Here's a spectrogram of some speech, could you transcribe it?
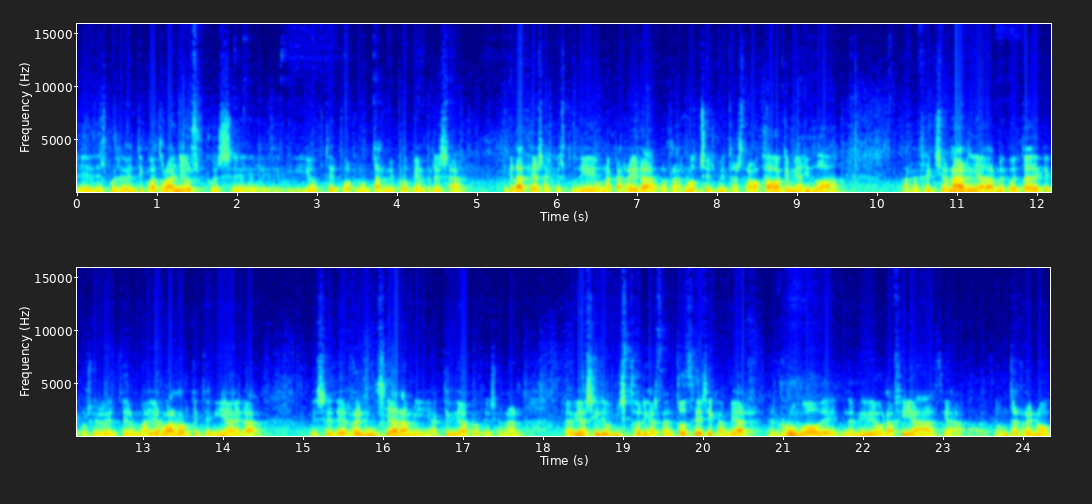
eh, después de 24 años pues, eh, y opté por montar mi propia empresa gracias a que estudié una carrera por las noches mientras trabajaba que me ayudó a, a reflexionar y a darme cuenta de que posiblemente el mayor valor que tenía era ese de renunciar a mi actividad profesional, que había sido mi historia hasta entonces, y cambiar el rumbo de, mi biografía hacia, hacia, un terreno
